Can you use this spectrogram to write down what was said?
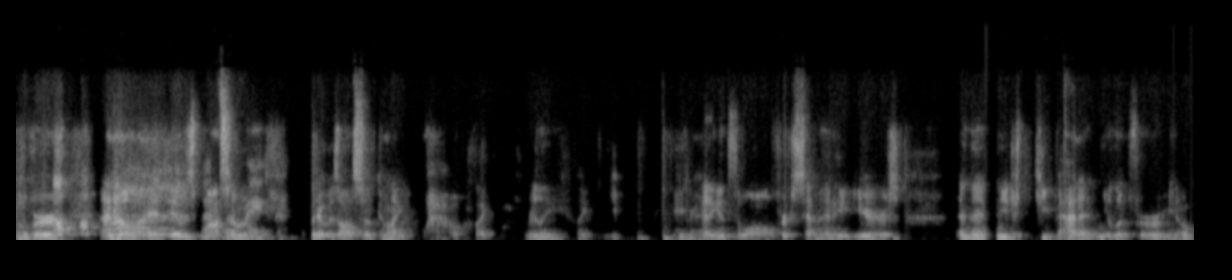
over i know it, it was awesome amazing. but it was also kind of like wow like really like you hit your head against the wall for seven eight years and then you just keep at it and you look for you know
